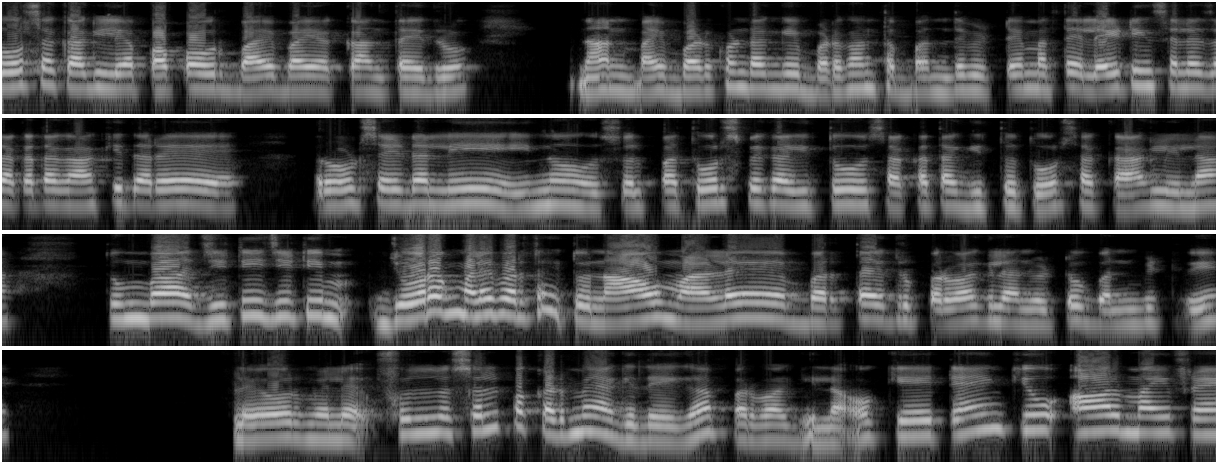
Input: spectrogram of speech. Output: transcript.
ತೋರ್ಸಕ್ ಆಗ್ಲಿಲ್ಲ. ಪಾಪ ಅವ್ರು ಬಾಯ್ ಬಾಯ್ ಅಕ್ಕ ಅಂತ ಇದ್ರು. ನಾನ್ ಬಾಯ್ ಬಡ್ಕೊಂಡಂಗೆ ಬಡ್ಕೊಂತ ಬಂದ್ಬಿಟ್ಟೆ ಮತ್ತೆ ಲೈಟಿಂಗ್ಸ್ ಎಲ್ಲ ಸಖತ್ತಾಗಿ ಹಾಕಿದ್ದಾರೆ ರೋಡ್ ಸೈಡ್ ಅಲ್ಲಿ ಇನ್ನು ಸ್ವಲ್ಪ ತೋರ್ಸ್ಬೇಕಾಗಿತ್ತು, ಸಖತ್ತಾಗಿತ್ತು, ತೋರ್ಸಕ್ ಆಗ್ಲಿಲ್ಲ. ತುಂಬಾ ಜಿಟಿ ಜಿಟಿ ಜೋರಾಗಿ ಮಳೆ ಬರ್ತಾ ಇತ್ತು. ನಾವು ಮಳೆ ಬರ್ತಾ ಇದ್ರು ಪರವಾಗಿಲ್ಲ ಅಂದ್ಬಿಟ್ಟು ಬಂದ್ಬಿಟ್ವಿ. ಫ್ಲೇವರ್ ಮೇಲೆ ಫುಲ್ ಸ್ವಲ್ಪ ಕಡಿಮೆ ಆಗಿದೆ ಈಗ, ಪರವಾಗಿಲ್ಲ. Okay thank you all my friend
